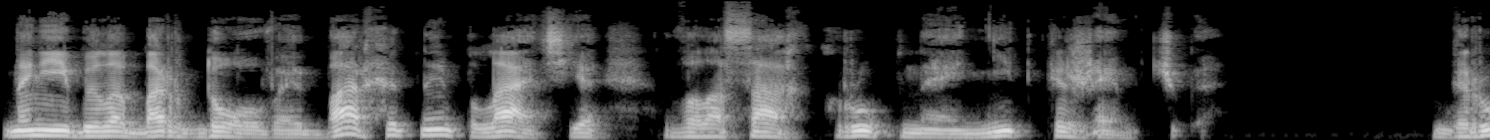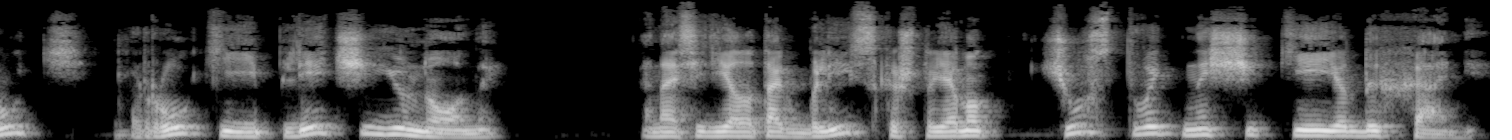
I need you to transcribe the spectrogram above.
На ней было бордовое бархатное платье, в волосах крупная нитка жемчуга. Грудь, руки и плечи Юноны. Она сидела так близко, что я мог чувствовать на щеке ее дыхание.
